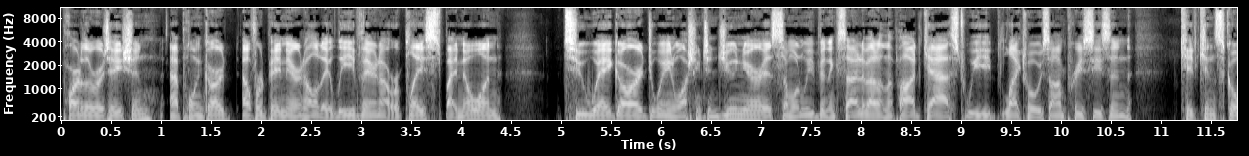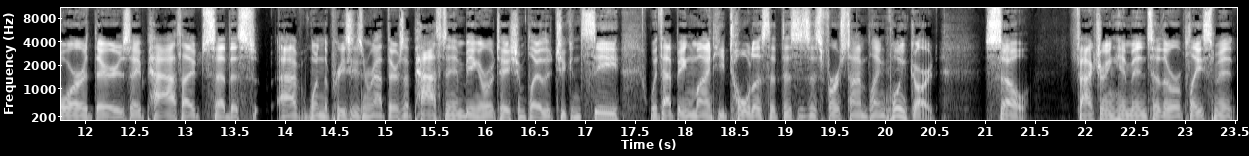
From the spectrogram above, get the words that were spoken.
part of the rotation at point guard. Elfrid Payton, Aaron Holiday leave. They are not replaced by no one. Two way guard Duane Washington Jr. is someone we've been excited about on the podcast. We liked what we saw in preseason. Kid can score. There's a path. I said this uh, when the preseason wrapped. There's a path to him being a rotation player that you can see. With that being in mind, he told us that this is his first time playing point guard. So, factoring him into the replacement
